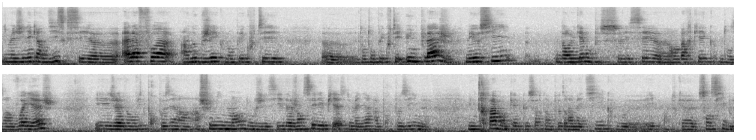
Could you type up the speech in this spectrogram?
imaginer qu'un disque, c'est euh, à la fois un objet que l'on peut écouter, dont on peut écouter une plage, mais aussi dans lequel on peut se laisser embarquer comme dans un voyage. Et j'avais envie de proposer un, cheminement, donc j'ai essayé d'agencer les pièces de manière à proposer une, une, trame en quelque sorte un peu dramatique ou en tout cas sensible.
